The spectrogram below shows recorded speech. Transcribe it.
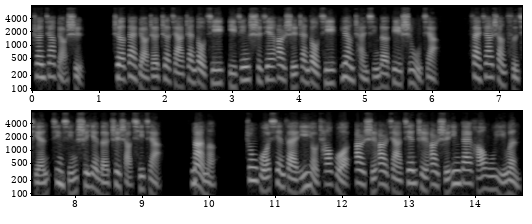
专家表示，这代表着这架战斗机已经是歼二十战斗机量产型的第十五架，再加上此前进行试验的至少七架，那么中国现在已有超过二十二架歼制二十，应该毫无疑问。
